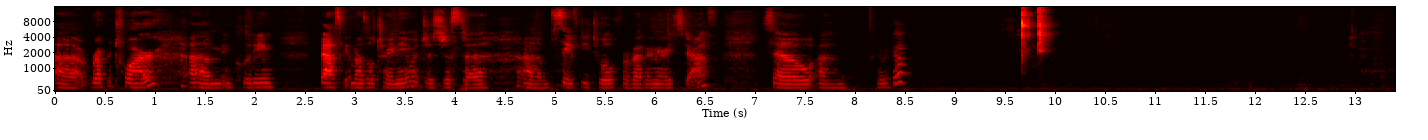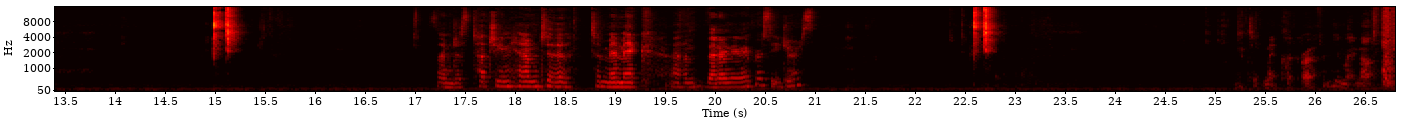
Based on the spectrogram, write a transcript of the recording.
uh, repertoire, um, including basket muzzle training, which is just a um, safety tool for veterinary staff. So um, here we go. I'm just touching him to, to mimic um, veterinary procedures. I'll take my clicker off and do my mouth work.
